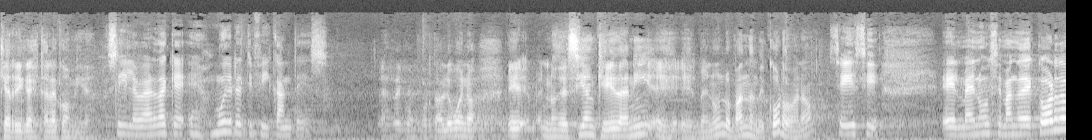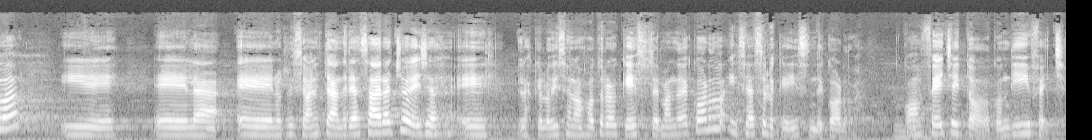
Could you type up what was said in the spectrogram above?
qué rica está la comida. Sí, la verdad que es muy gratificante eso. Es reconfortable. Bueno, eh, nos decían que Dani, eh, el menú lo mandan de Córdoba, ¿no? Sí, sí. El menú se manda de Córdoba y eh, la eh, nutricionista Andrea Saracho, ella es la que lo dice a nosotros que eso se manda de Córdoba y se hace lo que dicen de Córdoba. Con fecha y todo, con día y fecha.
